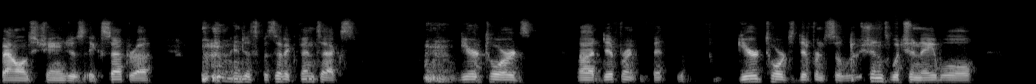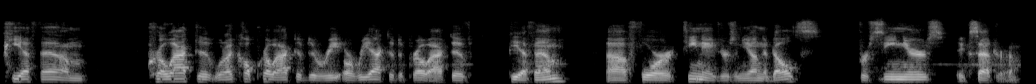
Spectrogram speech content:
balance changes, etc., into specific fintechs geared towards uh, different geared towards different solutions, which enable PFM proactive, what I call proactive to re or reactive to proactive PFM uh, for teenagers and young adults for seniors, etc.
